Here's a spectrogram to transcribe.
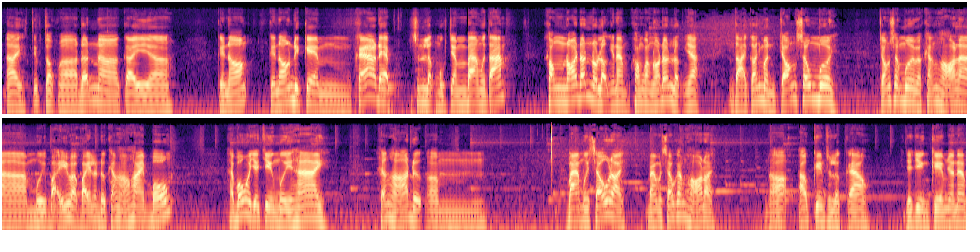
Đây tiếp tục à, đến à, cây à, cây nón. Cây nón đi kèm khá là đẹp Sinh lực 138 Không nói đến nỗ lực nha em Không cần nói đến lực nha. Hiện tại có mình chón 60 Chón 60 và kháng họ là 17 và 7 là được kháng họ 24 24 và gia truyền 12 Kháng họ được um, 36 rồi. 36 kháng họ rồi. Đó áo kim sinh lực cao. Gia truyền kim nha anh em.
